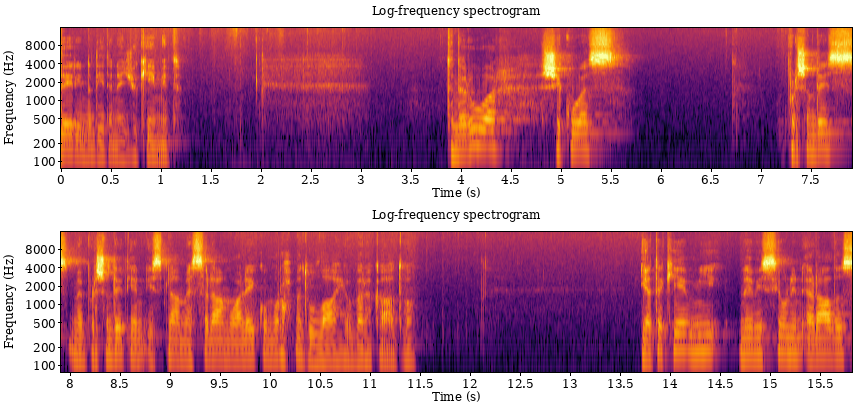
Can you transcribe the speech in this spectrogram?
deri në ditën e gjykimit. Të nderuar shikues, u përshëndes me përshëndetjen islame, selamu alejkum, rahmetullahi u barakatu. Ja tek jemi në emisionin e radhës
